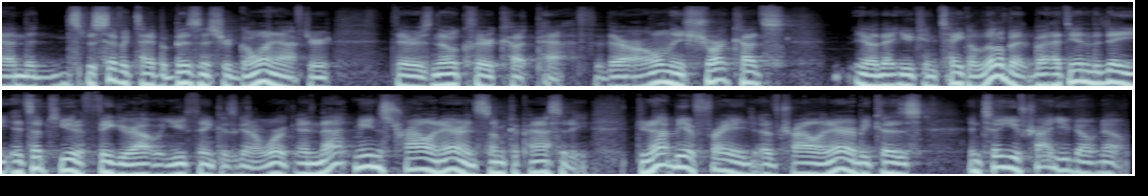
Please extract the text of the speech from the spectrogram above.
and the specific type of business you're going after, there is no clear cut path. There are only shortcuts you know that you can take a little bit but at the end of the day it's up to you to figure out what you think is going to work and that means trial and error in some capacity do not be afraid of trial and error because until you've tried you don't know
